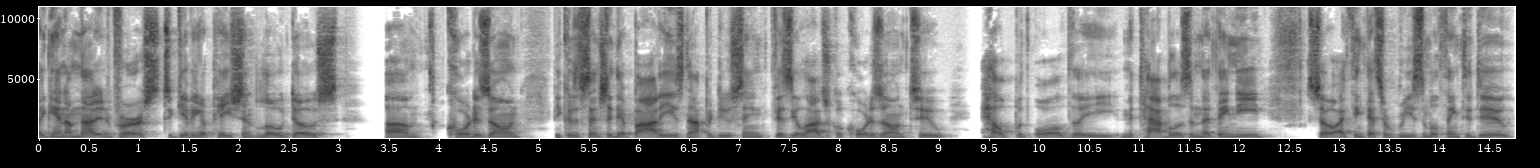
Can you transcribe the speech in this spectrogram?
again, I'm not adverse to giving a patient low dose um, cortisone because essentially their body is not producing physiological cortisone to help with all the metabolism that they need. So I think that's a reasonable thing to do.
